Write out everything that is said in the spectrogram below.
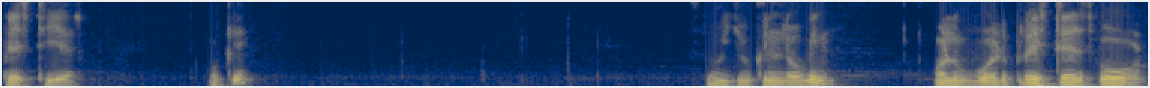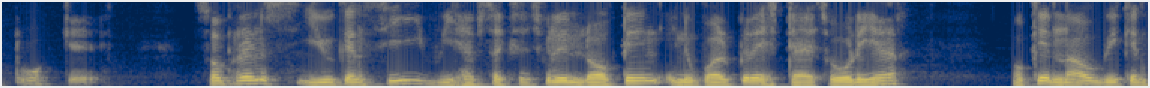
paste here okay so you can log in on wordpress dashboard. Okay. So friends you can see we have successfully logged in in wordpress dashboard here. Okay now we can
